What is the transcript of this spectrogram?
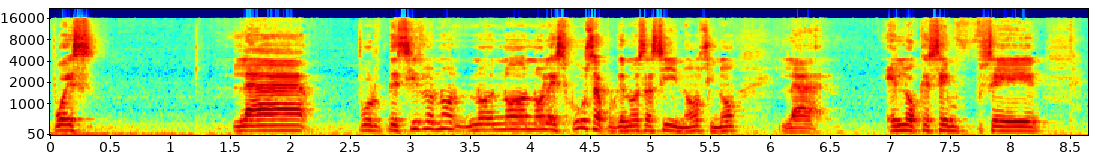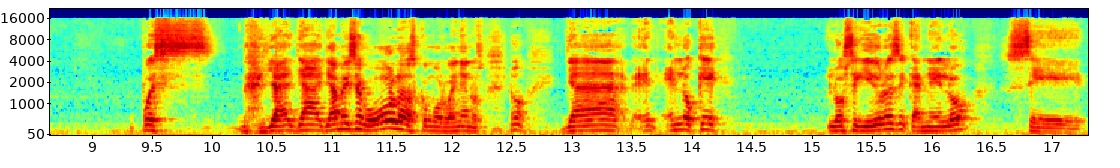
pues la por decirlo, no, no, no, no la excusa, porque no es así, ¿no? Sino la, en lo que se, se pues, ya, ya, ya me hice bolas como orbañanos, no, ya en, lo que los seguidores de Canelo se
